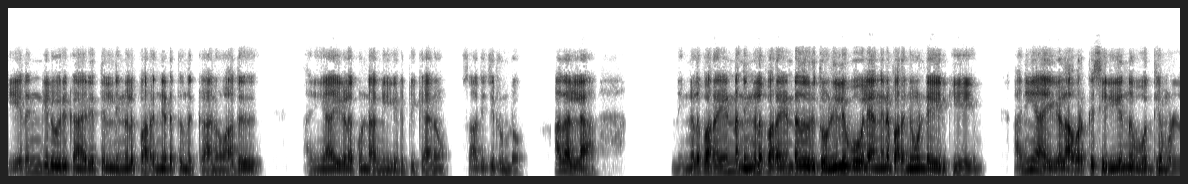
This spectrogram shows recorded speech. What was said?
ഏതെങ്കിലും ഒരു കാര്യത്തിൽ നിങ്ങൾ പറഞ്ഞെടുത്ത് നിൽക്കാനോ അത് അനുയായികളെ കൊണ്ട് അംഗീകരിപ്പിക്കാനോ സാധിച്ചിട്ടുണ്ടോ? അതല്ല. നിങ്ങൾ പറയേണ്ട നിങ്ങൾ പറയേണ്ടത് ഒരു തൊഴിൽ പോലെ അങ്ങനെ പറഞ്ഞുകൊണ്ടേയിരിക്കുകയും അനുയായികൾ അവർക്ക് ശരിയെന്ന് ബോധ്യമുള്ള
